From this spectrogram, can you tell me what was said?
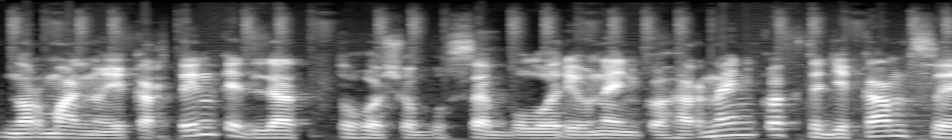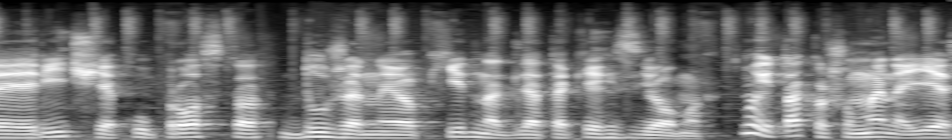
нормальної картинки, для того, щоб усе було рівненько, гарненько, Steadicam це річ, яку просто дуже необхідна для таких зйомок. Ну і також у мене є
